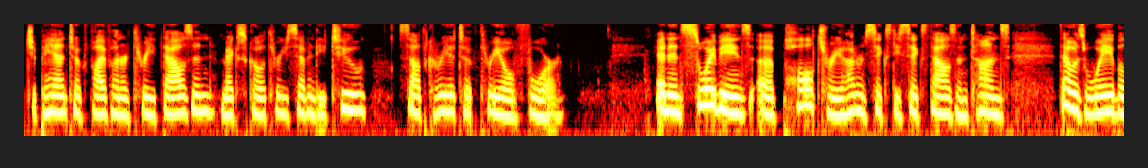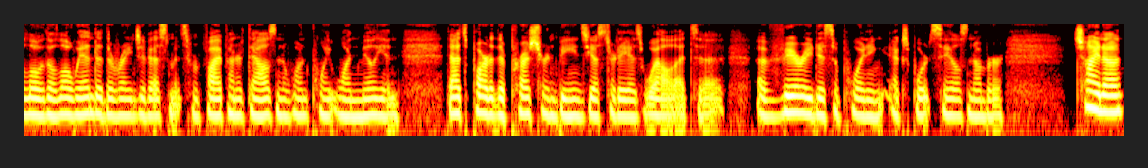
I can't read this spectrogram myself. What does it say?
Japan took 503,000, Mexico 372, South Korea took 304. And in soybeans, a paltry 166,000 tons. That was way below the low end of the range of estimates from 500,000 to 1.1 million. That's part of the pressure in beans yesterday as well. That's a, a very disappointing export sales number. China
